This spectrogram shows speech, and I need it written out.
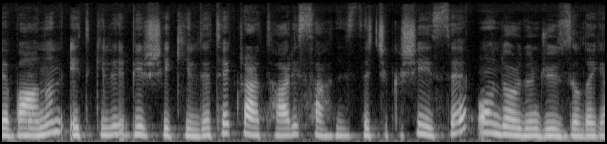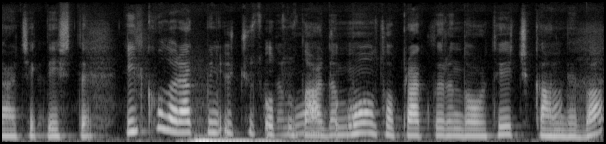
Vebanın etkili bir şekilde tekrar tarih sahnesine çıkışı ise 14. yüzyılda gerçekleşti. İlk olarak 1330'larda Moğol topraklarında ortaya çıkan veba,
